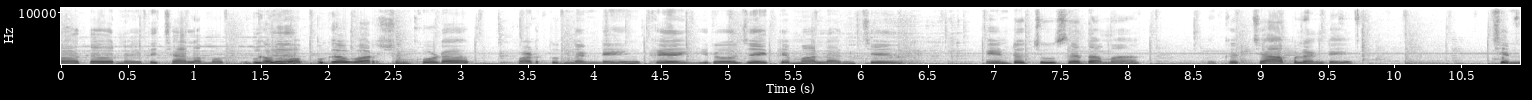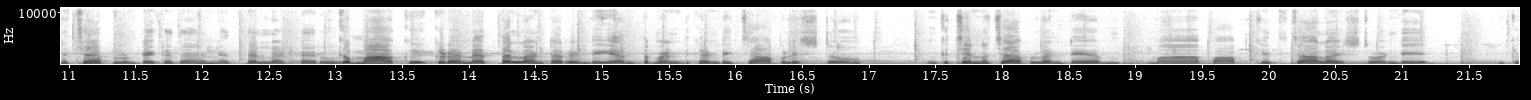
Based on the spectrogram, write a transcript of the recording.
వాతావరణం అయితే చాలా మబ్బుగా మబ్బుగా వర్షం కూడా పడుతుందండి. ఇంకా ఈరోజు అయితే మా లంచ్ ఏంటో చూసేద్దామా? ఇంకా చేపలండి. చిన్న చేపలు ఉంటాయి కదా నెత్తళ్ళు అంటారు. ఇంకా మాకు ఇక్కడ నెత్తళ్ళు అంటారండి. ఎంతమందికి అండి చేపలు ఇష్టం? ఇంకా చిన్న చేపలు అంటే మా పాపకి అయితే చాలా ఇష్టం అండి. ఇంకా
